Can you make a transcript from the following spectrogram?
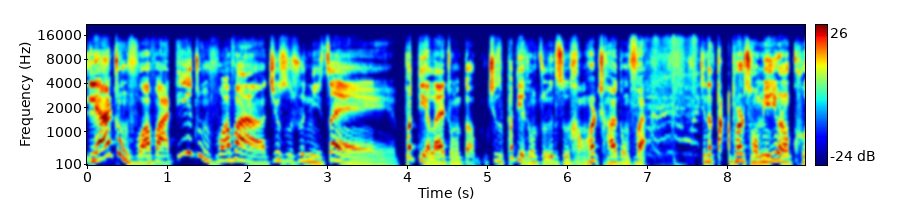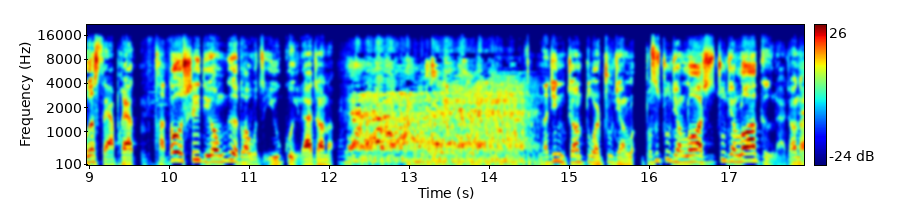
两种方法，第一种方法就是说你在八点来钟到，就是八点钟左右的时候，好好吃一顿饭，就那大盘炒面，一个人磕三盘。他到十一点要饿的话，我有鬼了，真的。那就你这样多少住进狼，不是住进狼，是住进狼狗了，真的。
